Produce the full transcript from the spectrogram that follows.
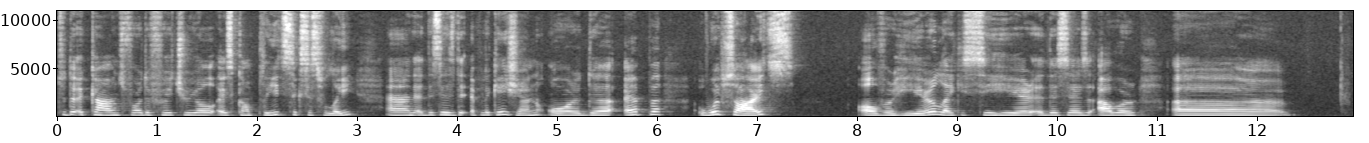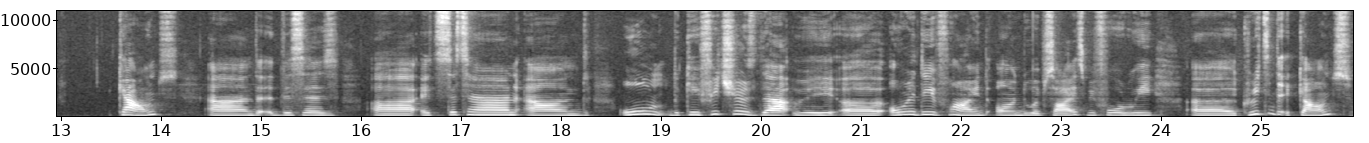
to the account for the trial is complete successfully and this is the application or the app websites over here. Like you see here this is our uh, accounts and this is uh, it's setting and all the key features that we uh, already find on the websites before we uh, creating the accounts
